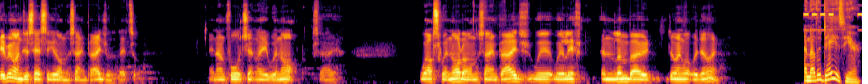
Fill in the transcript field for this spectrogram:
Everyone just has to get on the same page with it, that's all. And unfortunately, we're not. So, whilst we're not on the same page, we're, we're left in limbo doing what we're doing. Another day is here,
